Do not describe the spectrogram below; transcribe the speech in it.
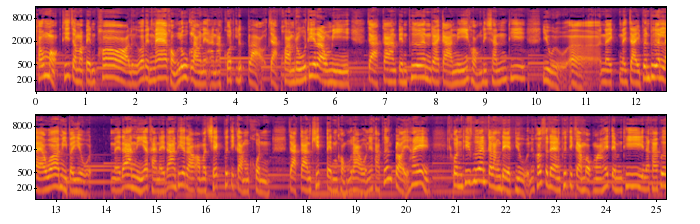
เขาเหมาะที่จะมาเป็นพ่อหรือว่าเป็นแม่ของลูกเราในอนาคตหรือเปล่า จากความรู้ที่เรามีจากการเป็นเพื่อนรายการนี้ของดิฉันที่อยู่ในในใจเพื่อนๆแล้วว่ามีประโยชน์ในด้านนี้ค่ะในด้านที่เราเอามาเช็คพฤติกรรมคน จากการคิดเป็นของเราเนี่ยค่ะเพื่อนปล่อยให้คนที่เพื่อนกำลังเดทอยู่เนี่ยเขาแสดงพฤติกรรมออกมาให้เต็มที่นะคะ เพื่อ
